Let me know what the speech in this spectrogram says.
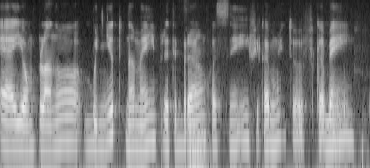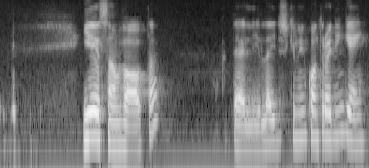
É, e é um plano bonito também, preto e branco, assim, fica muito. fica bem. E aí o Sam volta até a Lila e diz que não encontrou ninguém.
